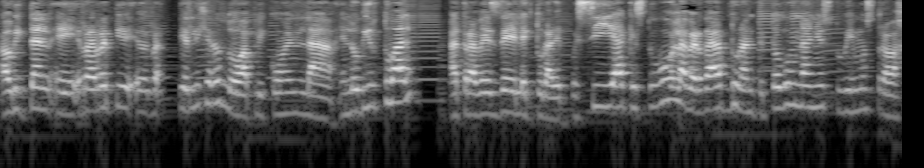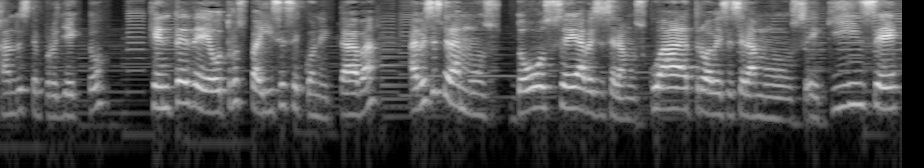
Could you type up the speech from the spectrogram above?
Ahorita eh, RARE Pies Ligeros lo aplicó en, la, en lo virtual a través de lectura de poesía, que estuvo, la verdad, durante todo un año estuvimos trabajando este proyecto gente de otros países se conectaba. A veces éramos 12, a veces éramos 4, a veces éramos 15, eh,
